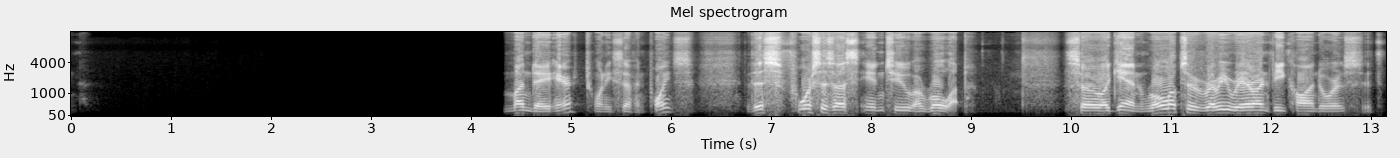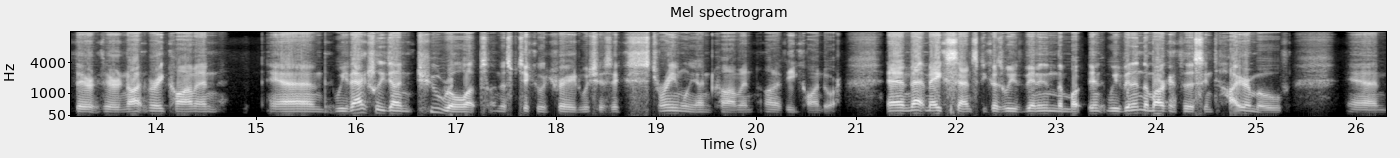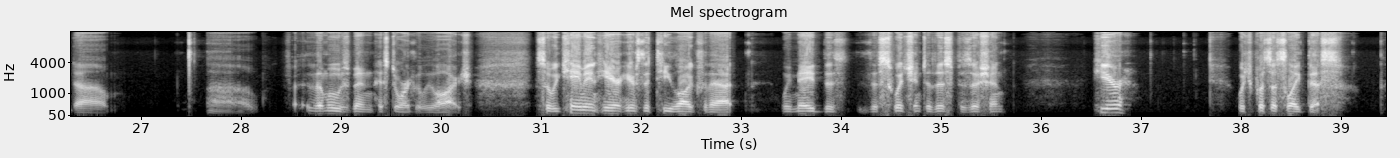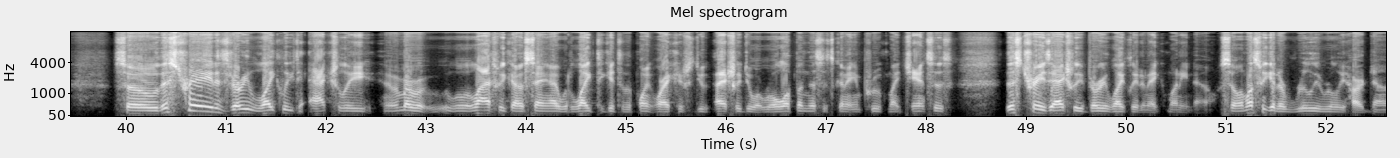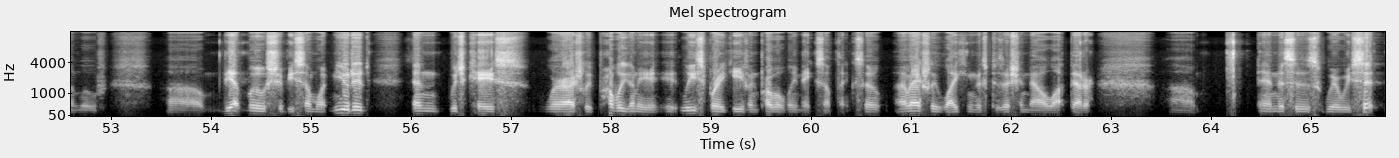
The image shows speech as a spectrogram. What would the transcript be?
Monday here, 27 points. This forces us into a roll-up. So again, roll-ups are very rare on V condors. It's, they're, they're not very common. And we've actually done two roll-ups on this particular trade, which is extremely uncommon on a V condor. And that makes sense because we've been in the, in, we've been in the market for this entire move. And um, uh, the move's been historically large. So we came in here. Here's the T-log for that we made this the switch into this position here, which puts us like this. So this trade is very likely to actually, remember last week I was saying I would like to get to the point where I could do, actually do a roll-up on this. It's going to improve my chances. This trade is actually very likely to make money now. So unless we get a really, really hard down move, um, the up move should be somewhat muted, in which case we're actually probably going to at least break even, probably make something. So I'm actually liking this position now a lot better. Um, and this is where we sit.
